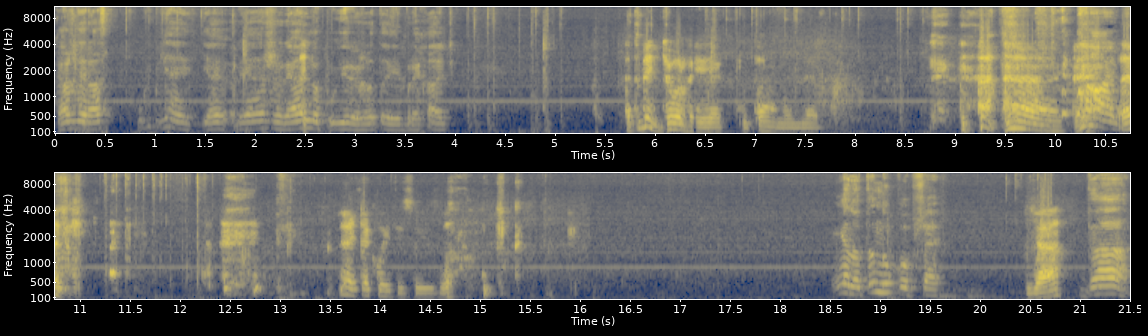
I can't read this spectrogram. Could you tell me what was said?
Кожний раз. Ой, блядь, я, я ж реально повірив, що ти брехач. А тебе дергає, як путану, блядь. Знаєш, Блядь, вийти свою зону? Ні, ну то ну вообще. Я? Да.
